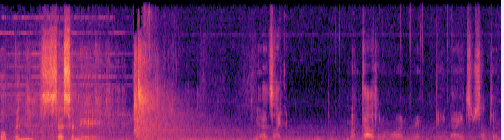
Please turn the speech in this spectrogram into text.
Open Sesame. Yeah, it's like 1001 Nights or something.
